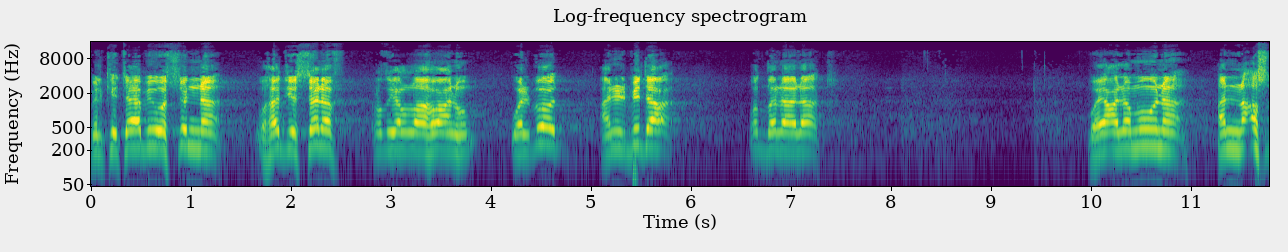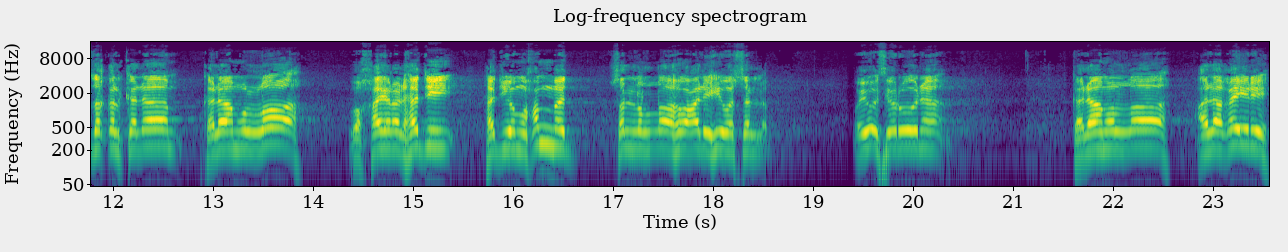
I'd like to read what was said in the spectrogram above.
بالكتاب والسنة وهدي السلف رضي الله عنهم والبعد عن البدع والضلالات. ويعلمون أن أصدق الكلام كلام الله وخير الهدي هدي محمد صلى الله عليه وسلم. ويؤثرون كلام الله على غيره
